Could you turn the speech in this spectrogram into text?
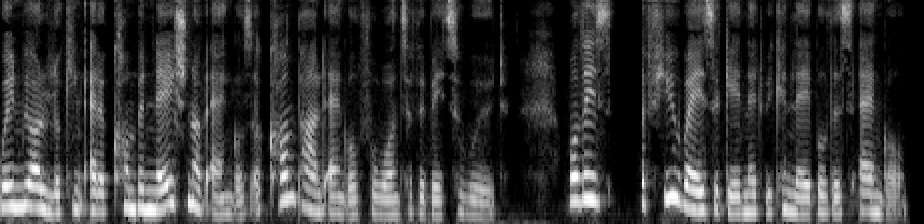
when we are looking at a combination of angles, a compound angle for want of a better word? Well, there's a few ways again that we can label this angle.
